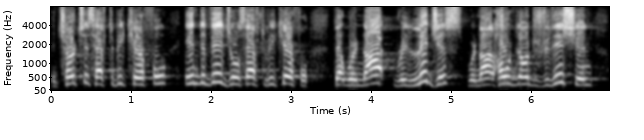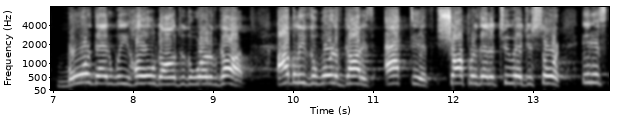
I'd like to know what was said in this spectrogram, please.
And churches have to be careful, individuals have to be careful that we're not religious, we're not holding on to tradition more than we hold on to the word of God. I believe the Word of God is active, sharper than a two edged sword. It is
